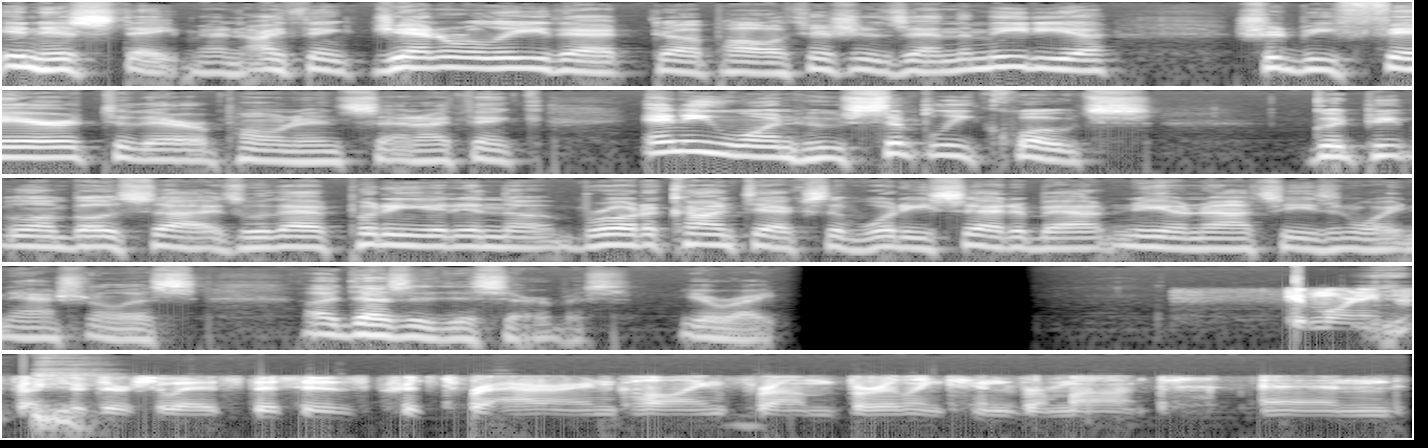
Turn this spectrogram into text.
in his statement. I think generally that uh, politicians and the media should be fair to their opponents, and I think anyone who simply quotes good people on both sides without putting it in the broader context of what he said about neo Nazis and white nationalists uh, does a disservice. You're right. Good morning, Professor Dershowitz. This is Christopher Aaron calling from Burlington, Vermont. And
